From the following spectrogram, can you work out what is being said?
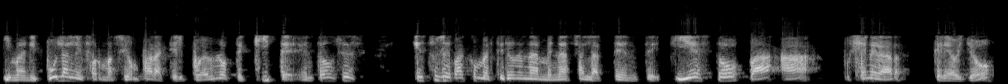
y manipulan la información para que el pueblo te quite. Entonces, esto se va a convertir en una amenaza latente y esto va a generar, creo yo,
